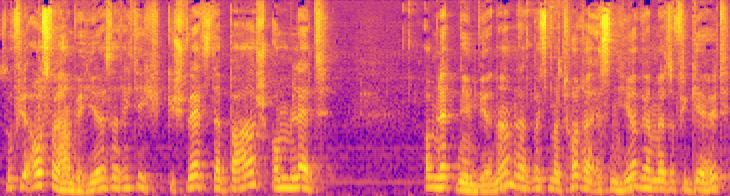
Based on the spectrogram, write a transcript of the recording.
So viel Auswahl haben wir hier. Das ist ein richtig geschwärzter Barsch. Omelette. Omelette nehmen wir, ne? Da willst du mal teurer essen hier. Wir haben ja so viel Geld.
